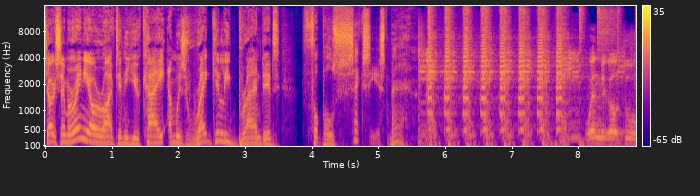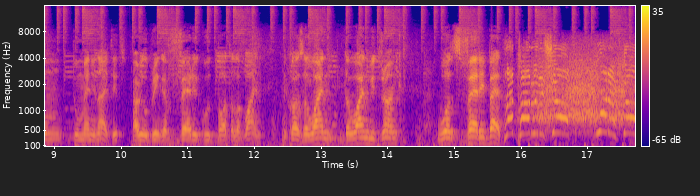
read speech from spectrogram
Jose Mourinho arrived in the UK and was regularly branded football's sexiest man. When we go to to Man United, I will bring a very good bottle of wine because the wine the wine we drank was very bad. Lampard with a shot. What a goal!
